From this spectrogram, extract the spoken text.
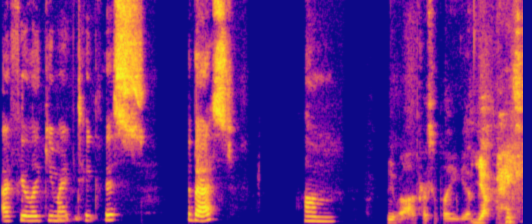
I feel like you might take this the best. Um, Meanwhile, I'm pressing play again. Yep.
